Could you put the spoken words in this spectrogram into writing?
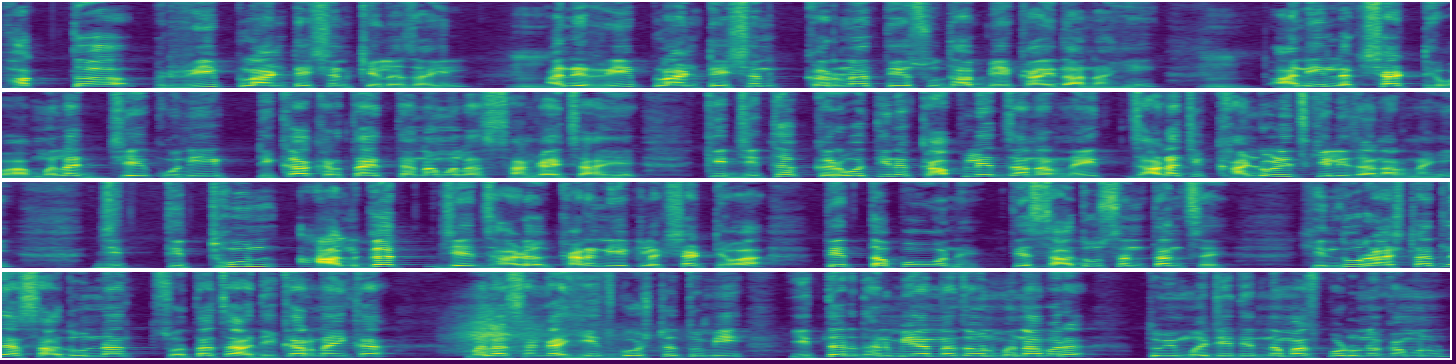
फक्त रिप्लांटेशन केलं जाईल. आणि रिप्लांटेशन करणं ते सुद्धा बेकायदा नाही. आणि लक्षात ठेवा मला जे कोणी टीका करतायत त्यांना मला सांगायचं आहे की जिथं करवतीनं कापलेच जाणार नाहीत झाडाची खांडोळीच केली जाणार नाही जी तिथून अलगत जे झाडं कारण एक लक्षात ठेवा ते तपोवन आहे ते साधू संतांचं आहे. हिंदू राष्ट्रातल्या साधूंना स्वतःचा अधिकार नाही का? मला सांगा हीच गोष्ट तुम्ही इतर धर्मियांना जाऊन म्हणा बरं तुम्ही मस्जिदीत नमाज पडू नका म्हणून.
